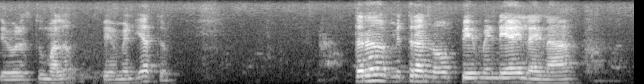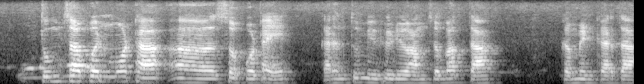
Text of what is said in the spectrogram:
त्यावेळेस तुम्हाला पेमेंट येतं. तर मित्रांनो पेमेंट यायलाय ना तुमचा पण मोठा सपोर्ट आहे. कारण तुम्ही व्हिडिओ आमचा बघता. कमेंट करता.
